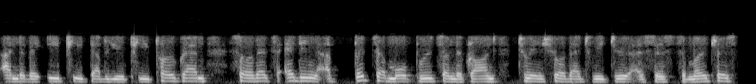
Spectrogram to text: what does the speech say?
under the EPWP program. So that's adding a bit more boots on the ground to ensure that we do assist the motorists.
